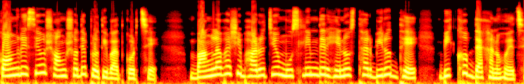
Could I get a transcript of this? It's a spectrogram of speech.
কংগ্রেসেও সংসদে প্রতিবাদ করছে। বাংলাভাষী ভারতীয় মুসলিমদের হেনস্থার বিরুদ্ধে বিক্ষোভ দেখানো হয়েছে।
